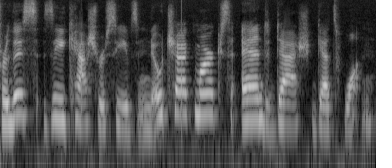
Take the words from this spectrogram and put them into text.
For this, Zcash receives no check marks and Dash gets one.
